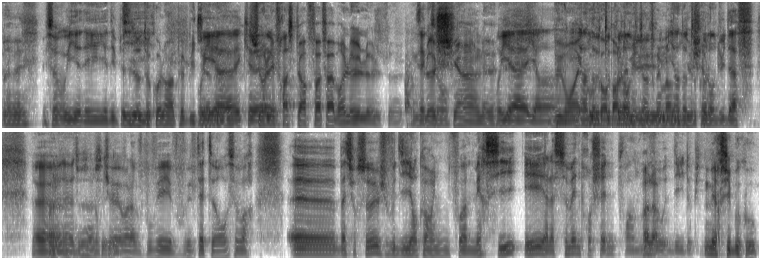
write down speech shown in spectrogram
oui, il y a des, il y a des petits. des autocollants un peu bizarres. Oui, avec, sur les phrases Fabre, le, le, le, chien, le. Oui, il y a, il y a un, parle de du, Il y a un autocollant du DAF. Euh, voilà, donc voilà, vous pouvez, vous pouvez peut-être en recevoir. Euh, bah sur ce, je vous dis encore une fois merci et à la semaine prochaine pour un nouveau voilà. Daily d'opinion. Merci beaucoup.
